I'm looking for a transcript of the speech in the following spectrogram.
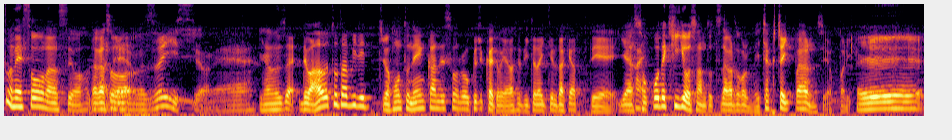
当ねそうなんですよ。だからその、ねむずいっすよね。いやむずい。でもアウト・ダ・ビレッジは本当年間でその60回とかやらせていただいてるだけあってい。や、はいそこで企業さんとつながるところめちゃくちゃいっぱいあるんですよやっぱり。え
